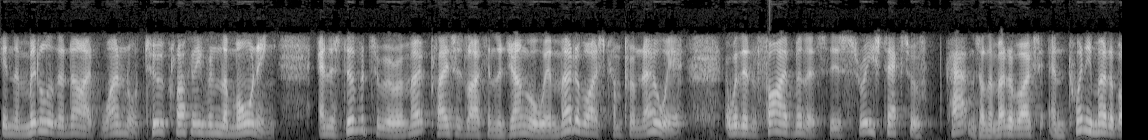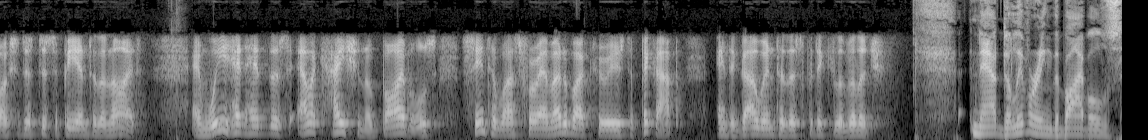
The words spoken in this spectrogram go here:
in the middle of the night, one or two o'clock, even in the morning, and it's delivered to remote places like in the jungle where motorbikes come from nowhere. And within five minutes, there's three stacks of cartons on the motorbikes, and 20 motorbikes just disappear into the night. And we had had this allocation of Bibles sent to us for our motorbike couriers to pick up and to go into this particular village. Now, delivering the Bibles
